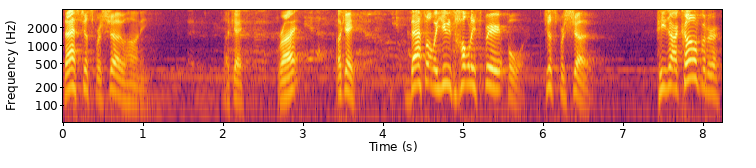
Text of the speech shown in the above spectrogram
That's just for show, honey. Okay, right? Okay, that's what we use Holy Spirit for, just for show. He's our comforter.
